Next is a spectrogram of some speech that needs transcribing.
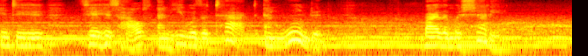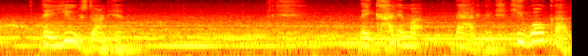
into his, to his house and he was attacked and wounded by the machete they used on him. They cut him up badly. He woke up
